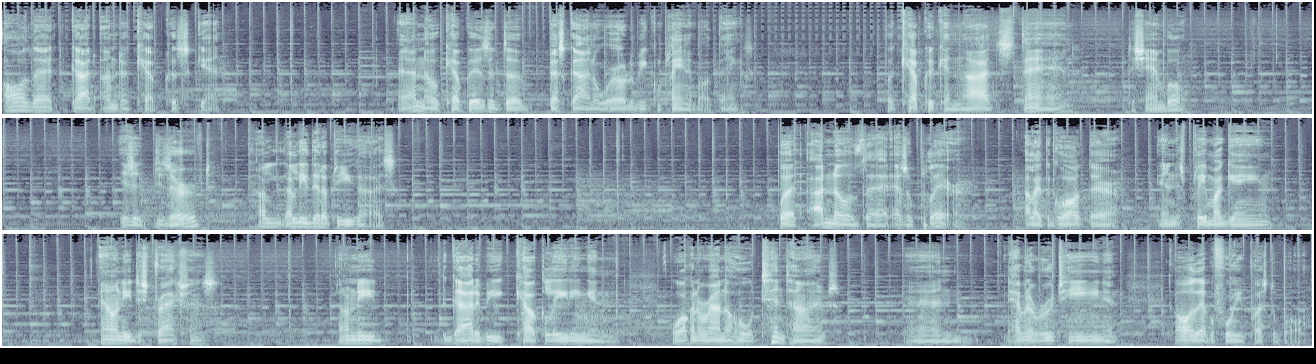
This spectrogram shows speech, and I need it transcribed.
All that got under Koepka's skin. And I know Koepka isn't the best guy in the world to be complaining about things. But Koepka cannot stand DeChambeau. Is it deserved? I'll, I'll leave that up to you guys. But I know that as a player, I like to go out there and just play my game. I don't need distractions. I don't need the guy to be calculating and walking around the hole 10 times and having a routine and all that before he puts the ball.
